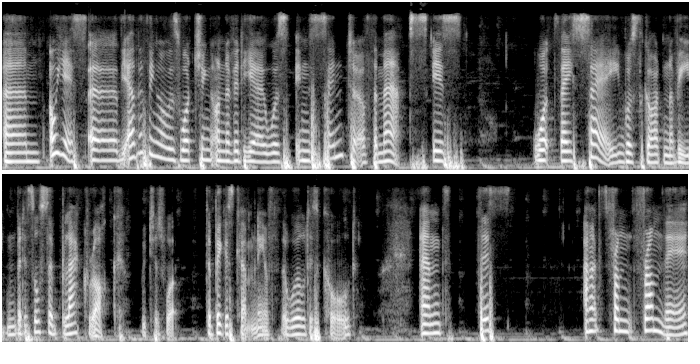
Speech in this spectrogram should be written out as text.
Um, oh yes, uh, the other thing I was watching on the video was in the center of the maps is what they say was the Garden of Eden, but it's also BlackRock, which is what the biggest company of the world is called. And this, uh, from from there,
